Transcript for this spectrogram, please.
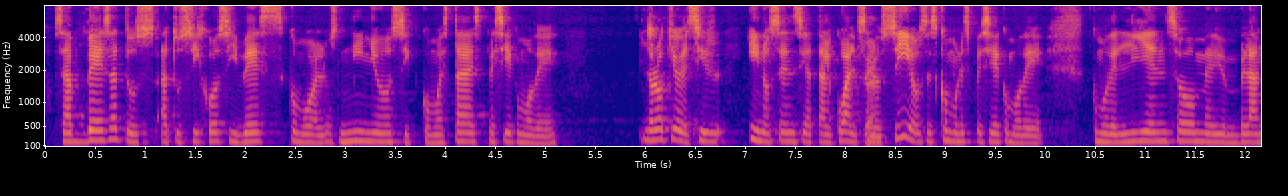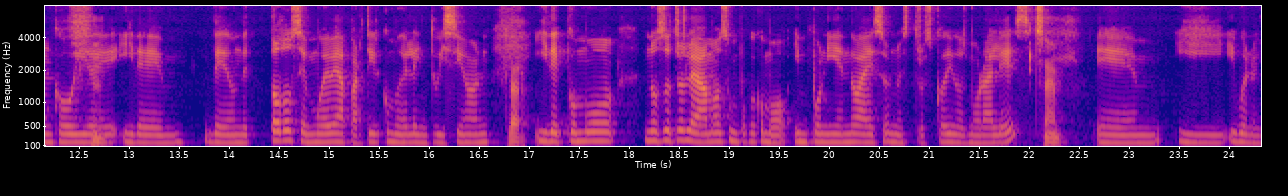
o sea, ves a tus, a tus hijos y ves como a los niños y como esta especie como de, no lo quiero decir inocencia tal cual, Sí. pero sí, o sea, es como una especie como de, como de lienzo medio en blanco y de, y de, de donde todo se mueve a partir como de la intuición Claro. y de cómo nosotros le vamos un poco como imponiendo a eso nuestros códigos morales Sí. eh, y, y bueno,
